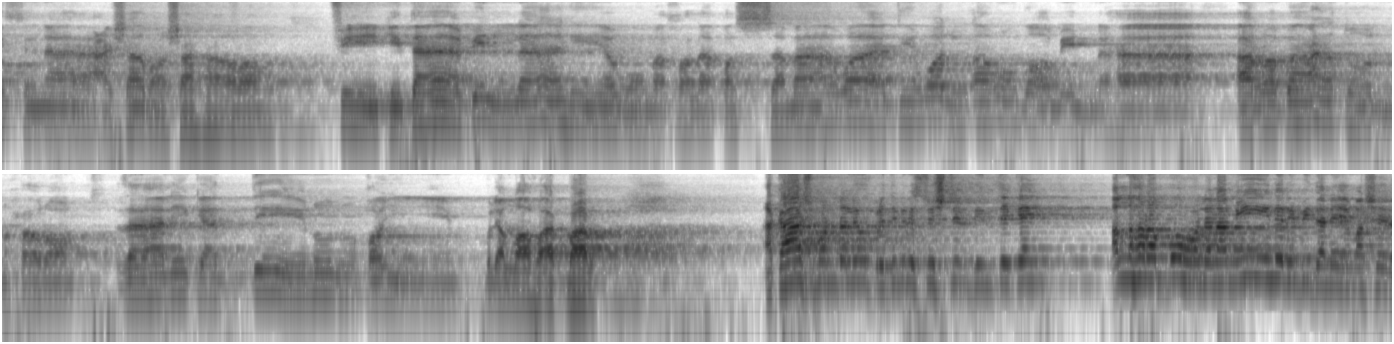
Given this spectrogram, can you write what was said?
اثنا عشر شهرا في كتاب الله يوم خلق السماوات والأرض منها أربعة حرم ذلك الدين القيم বলি আল্লাহ আকবার আকাশ মণ্ডলেও পৃথিবীর সৃষ্টির দিন থেকেই আল্লাহ রাব্বুল আলামিনের বিধানে মাসের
